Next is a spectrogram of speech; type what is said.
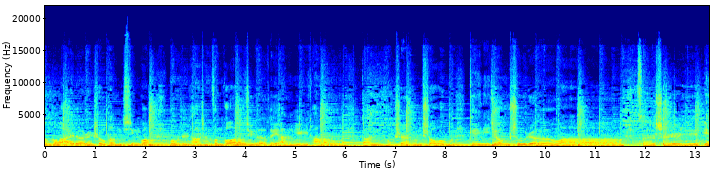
可以皓月当空，爱的人手捧星光。我知他乘风破浪去了黑暗一趟，感同身受，给你救赎热望。此时已莺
